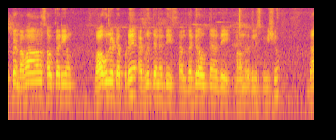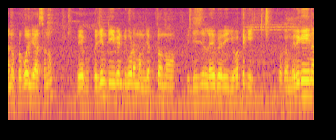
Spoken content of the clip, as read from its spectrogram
ఎప్పుడైనా రవాణా సౌకర్యం బాగుండేటప్పుడే అభివృద్ధి అనేది చాలా దగ్గర అవుతుంది అనేది మనందరూ తెలిసిన విషయం. దాన్ని ప్రపోజ్ చేస్తున్నాం రేపు ప్రజెంట్ ఈవెంట్ కూడా మనం చెప్తున్నాం. ఈ డిజిటల్ లైబ్రరీ యువతకి ఒక మెరుగైన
